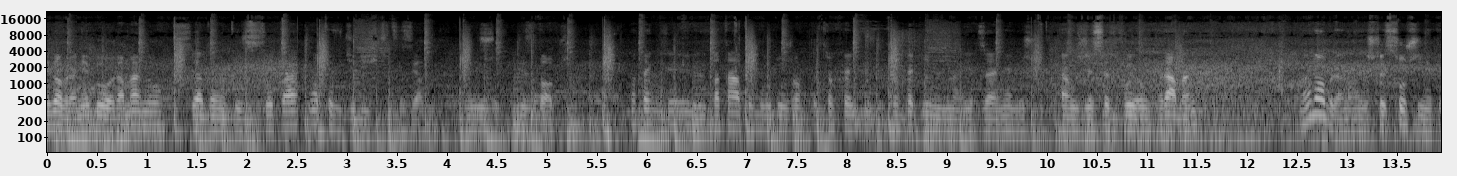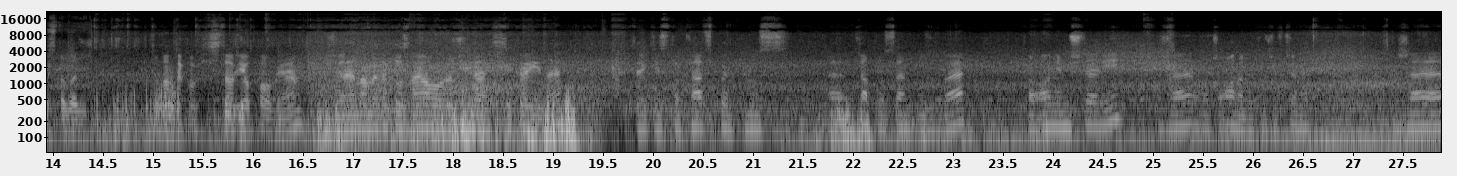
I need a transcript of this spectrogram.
No dobra, nie było ramenu, zjadłem jakąś zupę, no to widzieliście co zjadłem. No już jest dobrze. No tak y, bataty było dużo, to trochę, trochę inne jedzenie niż tam gdzie serwują ramen. No dobra, no jeszcze sushi nie testowaliśmy. Tu wam taką historię opowiem, że mamy taką znajomą rodzinę z Ukrainy. To jak jest to Kacper plus K plus M plus B, to oni myśleli, że, znaczy one, bo to dziewczyny, że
